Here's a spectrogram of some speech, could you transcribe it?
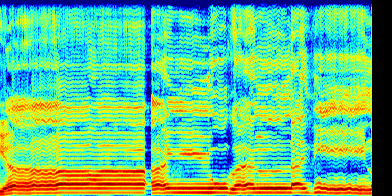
يا أيها الذين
